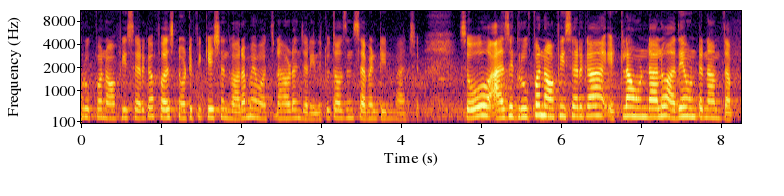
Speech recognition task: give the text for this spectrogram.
గ్రూప్ వన్ ఆఫీసర్గా ఫస్ట్ నోటిఫికేషన్ ద్వారా మేము వచ్చి రావడం జరిగింది two thousand seventeen batch so as a group one ఆఫీసర్గా ఎట్లా ఉండాలో అదే ఉంటున్నాం తప్ప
